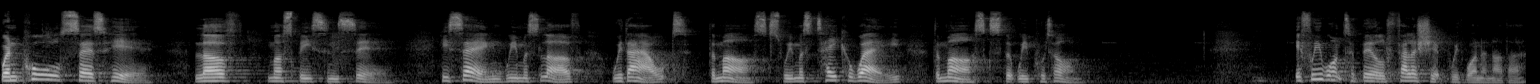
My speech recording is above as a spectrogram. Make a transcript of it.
When Paul says here, love must be sincere, he's saying we must love without the masks. We must take away the masks that we put on. If we want to build fellowship with one another,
